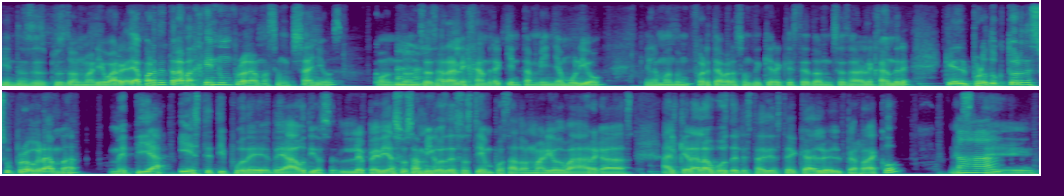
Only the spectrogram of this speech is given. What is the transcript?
Y entonces, pues, don Mario Vargas. Y aparte, trabajé en un programa hace muchos años con don. César Alejandre, quien también ya murió. Que le mando un fuerte abrazo donde quiera que esté don César Alejandre. Que el productor de su programa metía este tipo de, de audios. Le pedía a sus amigos de esos tiempos, a don Mario Vargas, al que era la voz del Estadio Azteca, el, el perraco. Ajá. Este.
